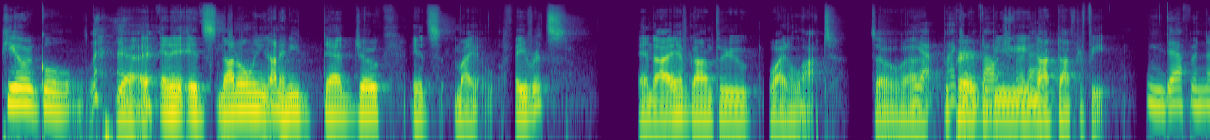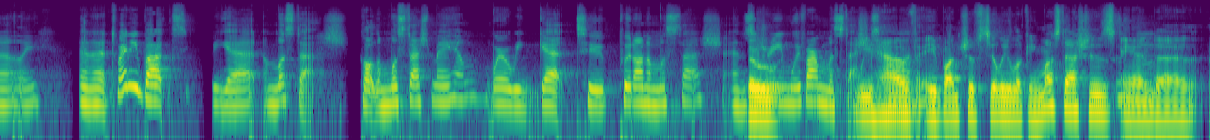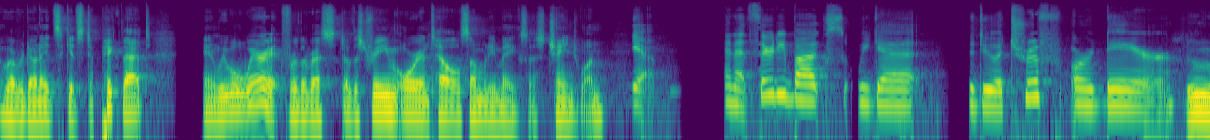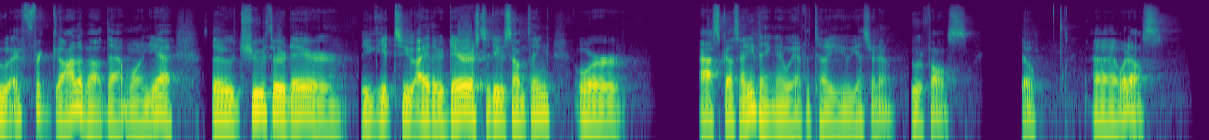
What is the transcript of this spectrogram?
Pure gold. yeah, and it, it's not only not any dad joke; it's my favorites, and I have gone through quite a lot. So uh, Yeah, prepared to be knocked off your feet. Definitely. And at 20 bucks, we get a mustache called the Mustache Mayhem, where we get to put on a mustache and So stream with our mustaches. we have on. a bunch of silly looking mustaches, Mhm. and uh, whoever donates gets to pick that, and we will wear it for the rest of the stream or until somebody makes us change one. Yeah. And at 30 bucks, we get to do a truth or dare. Ooh, I forgot about that one. Yeah. So truth or dare, you get to either dare us to do something or ask us anything, and we have to tell you yes or no, true or false. So, uh, what else?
